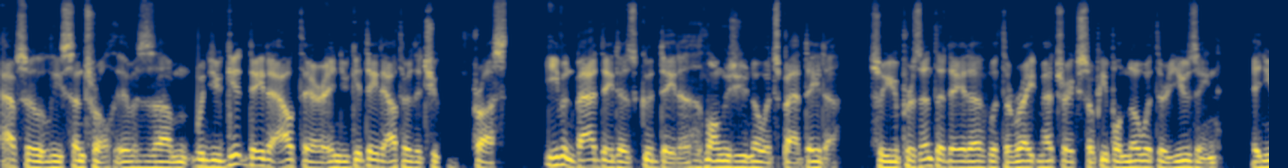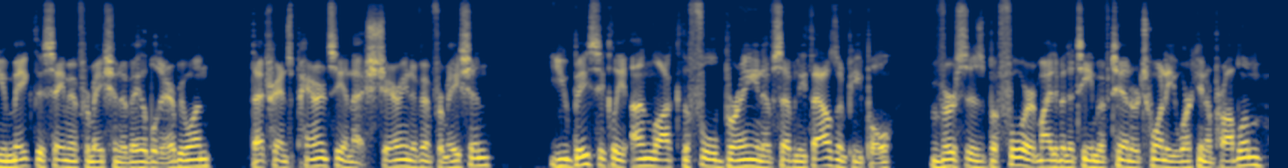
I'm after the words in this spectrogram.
Absolutely central. It was um, when you get data out there and you get data out there that you can trust. Even bad data is good data as long as you know it's bad data. So you present the data with the right metrics so people know what they're using and you make the same information available to everyone that transparency and that sharing of information, you basically unlock the full brain of 70,000 people versus before it might have been a team of 10 or 20 working a problem.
